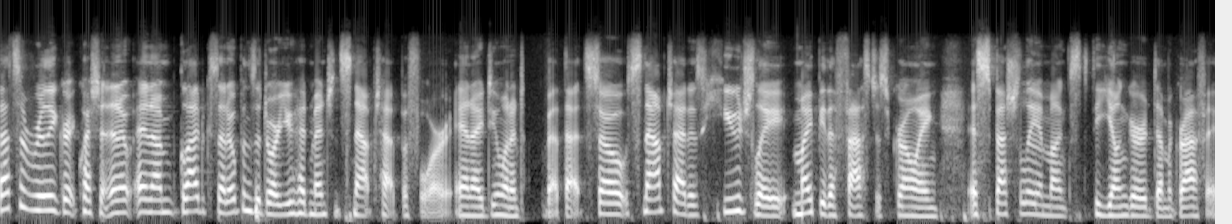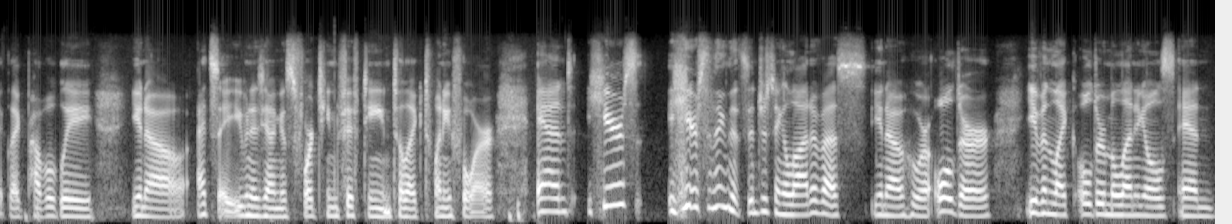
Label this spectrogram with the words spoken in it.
That's a really great question. And, I, and I'm glad because that opens the door. You had mentioned Snapchat before, and I do want to talk about that. So, Snapchat is hugely, might be the fastest growing, especially amongst the younger demographic, like probably, you know, I'd say even as young as 14, 15 to like 24. And here's, here's something that's interesting. A lot of us, you know, who are older, even like older millennials and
